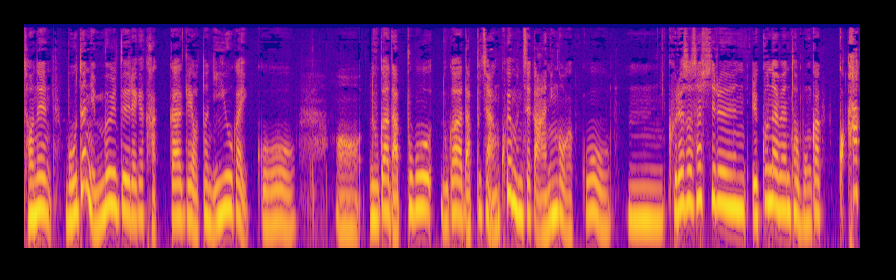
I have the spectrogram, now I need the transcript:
저는 모든 인물들에게 각각의 어떤 이유가 있고, 어, 누가 나쁘고 누가 나쁘지 않고의 문제가 아닌 것 같고, 음, 그래서 사실은 읽고 나면 더 뭔가 꽉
